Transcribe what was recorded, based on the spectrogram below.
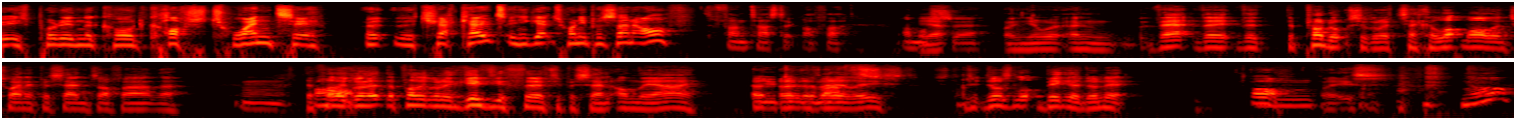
is put in the code COSH20 at the checkout, and you get twenty percent off. It's a fantastic offer, I Yeah, must say. and you and that the, the the products are going to take a lot more than twenty percent off, aren't they? They're probably Oh. going to they're probably going to give you thirty percent on the eye at, at the, the very least. least. 'Cause It does look bigger, doesn't it? Oh It's, no,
